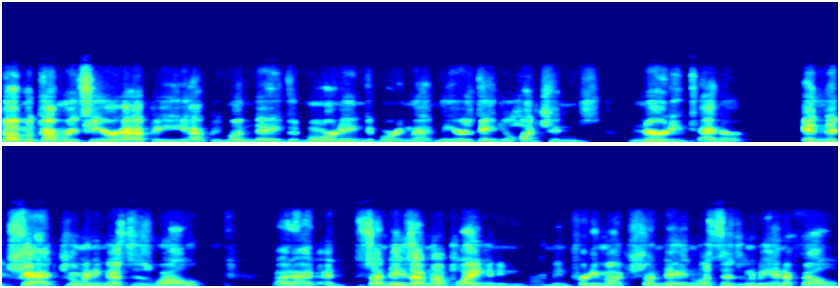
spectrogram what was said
Doug Montgomery's here. Happy, happy Monday. Good morning. Good morning, Matt Mears, Daniel Hutchins, Nerdy Tenor in the chat joining us as well. I, I- Sundays, I'm not playing anymore. I mean, pretty much Sunday, unless there's going to be NFL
